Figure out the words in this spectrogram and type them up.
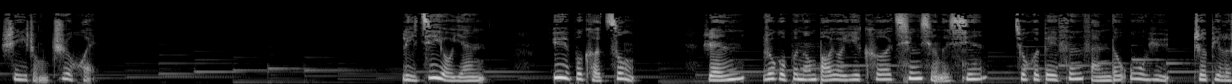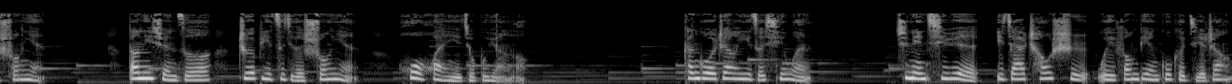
是一种智慧。《礼记》有言：“欲不可纵。”人如果不能保有一颗清醒的心，就会被纷繁的物欲遮蔽了双眼。当你选择遮蔽自己的双眼，祸患也就不远了。看过这样一则新闻：去年七月，一家超市为方便顾客结账，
